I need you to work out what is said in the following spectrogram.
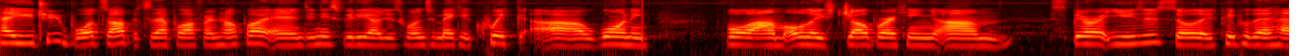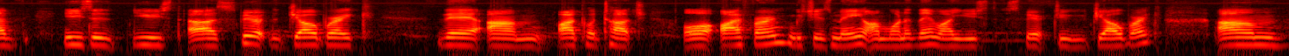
Hey YouTube, what's up? It's the Apple iPhone Helper, and in this video I just wanted to make a quick uh, warning for um, all those jailbreaking um, Spirit users, so those people that have used, used uh, Spirit to jailbreak their um, iPod Touch or iPhone, which is me, I'm one of them, I used Spirit to jailbreak. Um,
